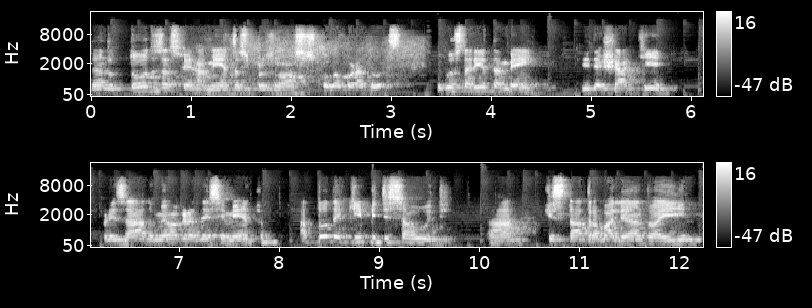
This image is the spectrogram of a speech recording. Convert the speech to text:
dando todas as ferramentas para os nossos colaboradores. Eu gostaria também de deixar aqui frisado o meu agradecimento a toda a equipe de saúde tá, que está trabalhando aí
